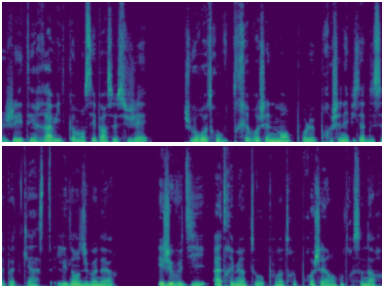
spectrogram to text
J'ai été ravie de commencer par ce sujet je vous retrouve très prochainement pour le prochain épisode de ce podcast, Les Dents du Bonheur, et je vous dis à très bientôt pour notre prochaine rencontre sonore.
